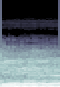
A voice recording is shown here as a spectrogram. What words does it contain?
you.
